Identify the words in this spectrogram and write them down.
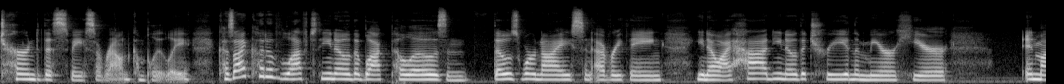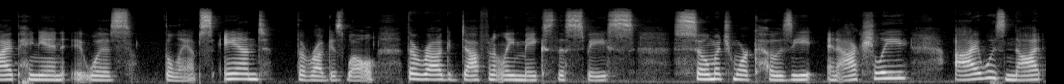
turned this space around completely. Because I could have left, you know, the black pillows and those were nice and everything. You know, I had, you know, the tree and the mirror here. In my opinion, it was the lamps and the rug as well. The rug definitely makes the space so much more cozy. And actually, I was not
